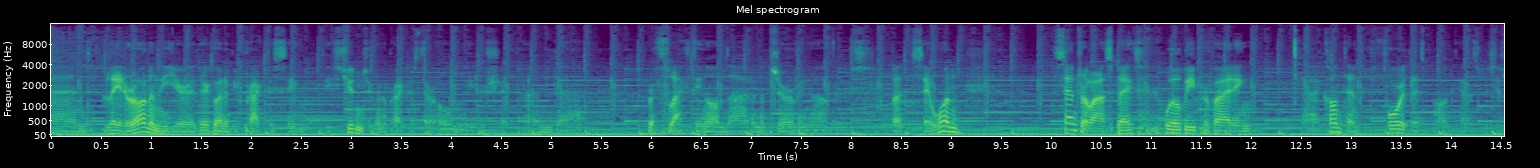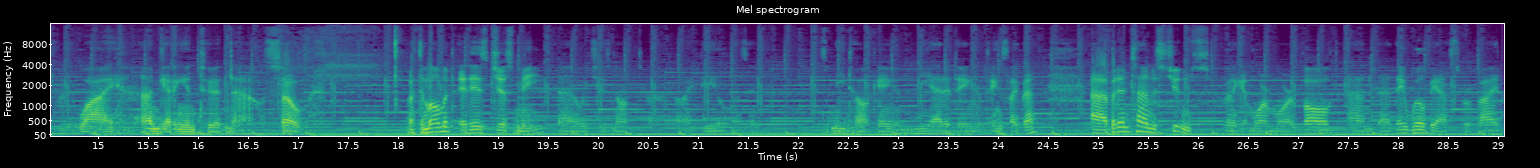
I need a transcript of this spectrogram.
And later on in the year, they're going to be practicing, these students are going to practice their own leadership and uh, reflecting on that and observing others. But say one central aspect will be providing uh, content for this podcast, which is really why I'm getting into it now. So at the moment, it is just me, uh, which is not? Me talking and me editing and things like that. Uh, but in time, the students are going to get more and more involved, and uh, they will be asked to provide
